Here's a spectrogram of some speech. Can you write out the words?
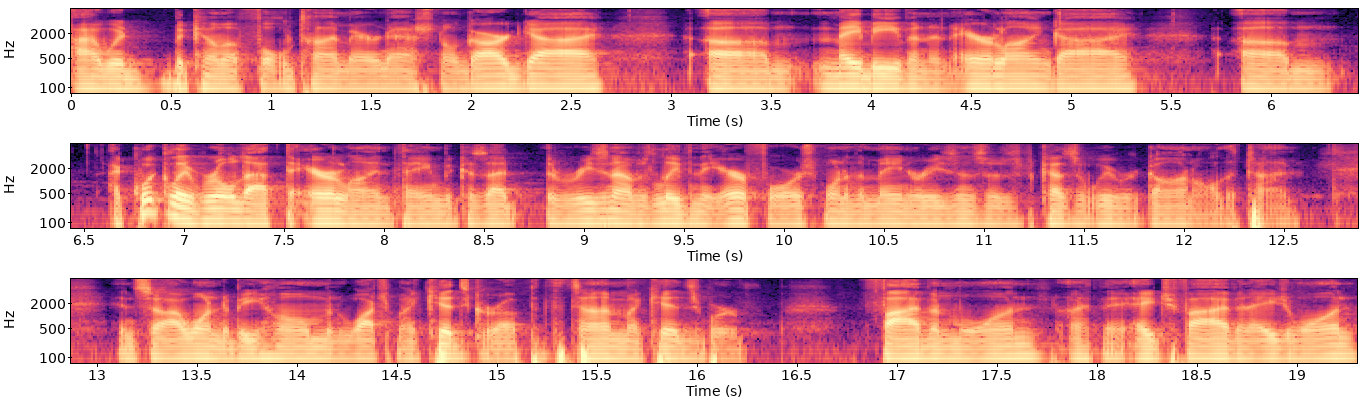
I would become a full time Air National Guard guy, um, maybe even an airline guy. Um, I quickly ruled out the airline thing because I, the reason I was leaving the Air Force, one of the main reasons was because we were gone all the time. And so I wanted to be home and watch my kids grow up. At the time, my kids were five and one, I think, age five and age one.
